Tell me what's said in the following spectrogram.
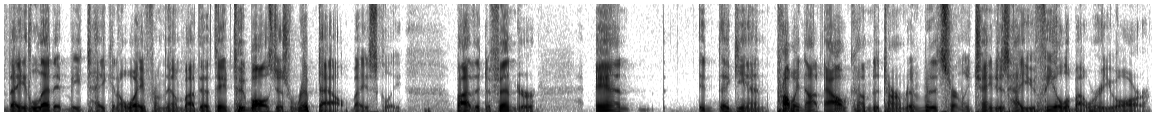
they let it be taken away from them by the team. Two balls just ripped out basically by the defender, and it, again, probably not outcome determinative, but it certainly changes how you feel about where you are.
